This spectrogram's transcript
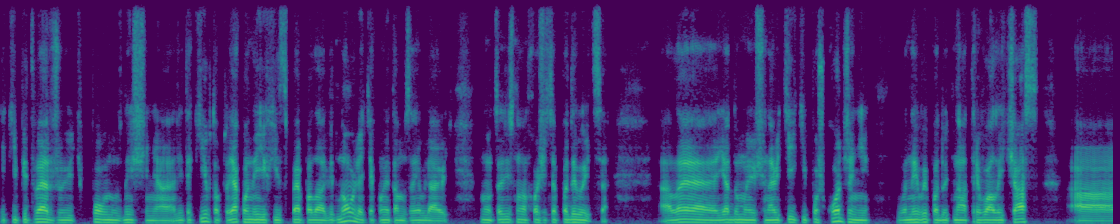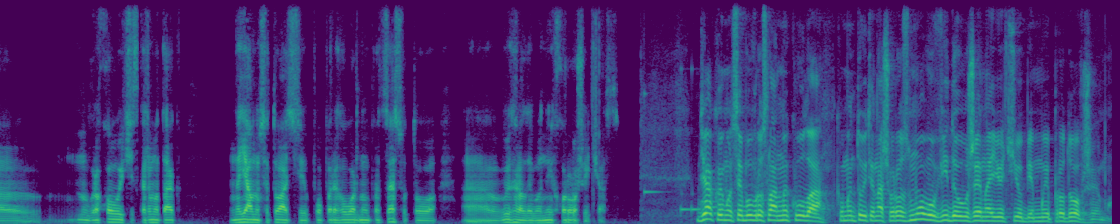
які підтверджують повну знищення літаків. Тобто, як вони їх із пепела відновлять, як вони там заявляють. Ну це звісно хочеться подивитися. Але я думаю, що навіть ті, які пошкоджені, вони випадуть на тривалий час. А ну, враховуючи, скажімо так, наявну ситуацію по переговорному процесу, то е, виграли вони хороший час. Дякуємо. Це був Руслан Микула. Коментуйте нашу розмову. Відео вже на Ютубі. Ми продовжуємо.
